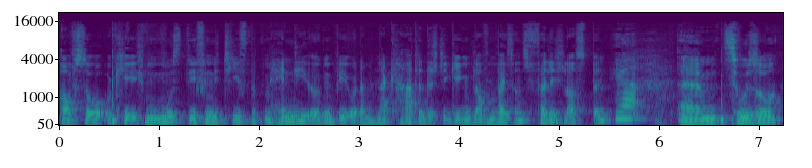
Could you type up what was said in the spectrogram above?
auf so, okay, ich muss definitiv mit dem Handy irgendwie oder mit einer Karte durch die Gegend laufen, weil ich sonst völlig lost bin. Ja. Ähm, zu so,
